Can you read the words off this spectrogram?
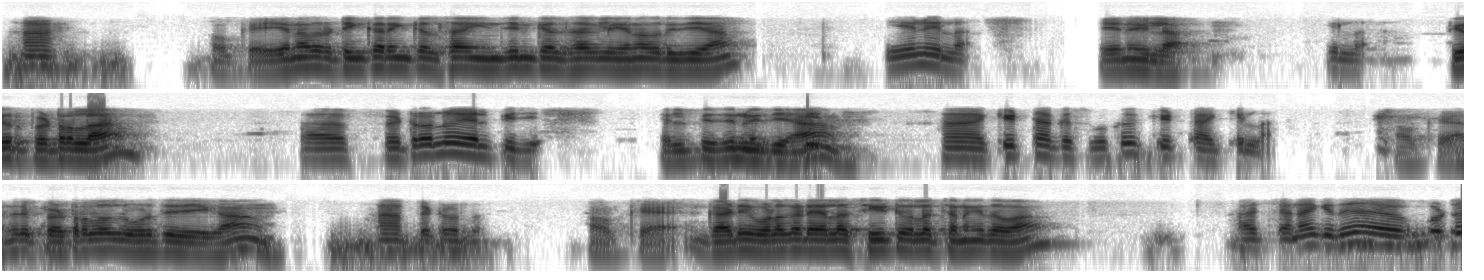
ಹಾಂ. ಓಕೆ ಏನಾದರೂ ಟಿಂಕರಿಂಗ್ ಕೆಲಸ ಇಂಜಿನ್ ಕೆಲಸ ಆಗಲಿ ಏನಾದರೂ ಇದೆಯಾ? ಏನೂ ಇಲ್ಲ. ಏನೂ ಇಲ್ಲ. ಇಲ್ಲ. ಪ್ಯೂರ್ ಪೆಟ್ರೋಲಾ petrol L P G L P ಜಿನೂ ಇದೆಯಾ? ಹಾಂ ಕಿಟ್ ಹಾಕಿಸ್ಬೇಕು ಕಿಟ್ ಹಾಕಿಲ್ಲ. ಓಕೆ ಅಂದರೆ ಪೆಟ್ರೋಲಲ್ಲಿ ಓಡ್ತಿದೆ ಈಗ? ಹಾಂ ಪೆಟ್ರೋಲು ಓಕೆ ಗಾಡಿ ಒಳಗಡೆ ಎಲ್ಲ ಸೀಟು ಎಲ್ಲ ಚೆನ್ನಾಗಿದಾವ? ಅದು ಚೆನ್ನಾಗಿದೆ. ಫೋಟೋ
